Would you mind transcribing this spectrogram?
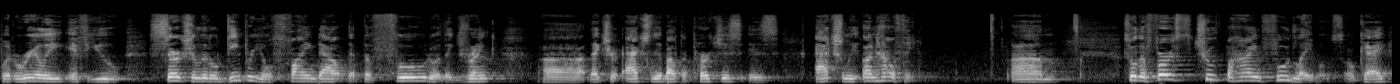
But really, if you search a little deeper, you'll find out that the food or the drink uh, that you're actually about to purchase is actually unhealthy. Um, so the first truth behind food labels, okay,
